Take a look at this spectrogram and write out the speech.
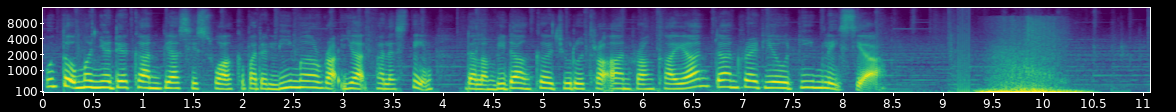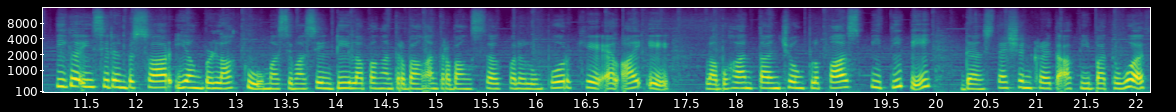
untuk menyediakan biasiswa kepada lima rakyat Palestin dalam bidang kejuruteraan rangkaian dan radio di Malaysia tiga insiden besar yang berlaku masing-masing di lapangan terbang antarabangsa Kuala Lumpur KLIA, Pelabuhan Tanjung Pelepas PTP dan stesen kereta api Butterworth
